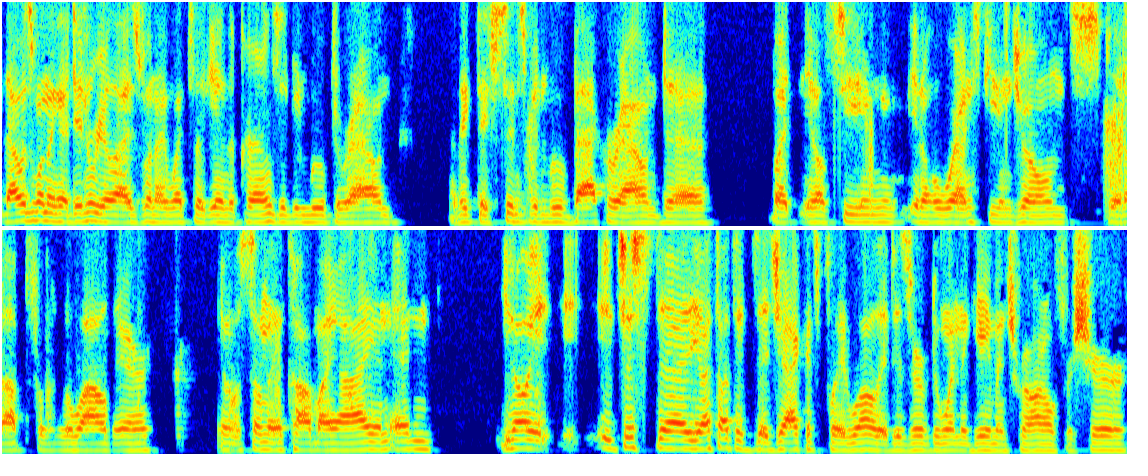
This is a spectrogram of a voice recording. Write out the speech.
That was one thing I didn't realize when I went to the game. The pairings had been moved around. I think they've since been moved back around. Uh, but you know, seeing you know Werenski and Jones split up for a little while there, you know, was something that caught my eye. And and you know, it it, just uh, you know, I thought that the Jackets played well. They deserved to win the game in Toronto for sure.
